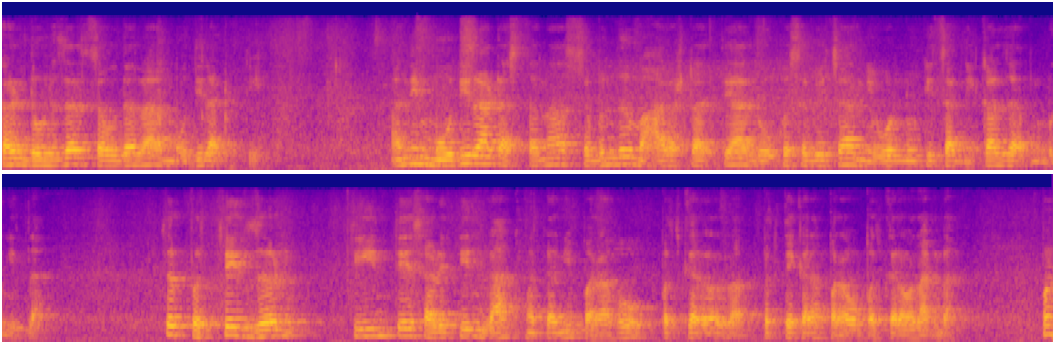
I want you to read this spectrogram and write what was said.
कारण दोन हजार चौदाला मोदी लाट होती. आणि मोदी लाट असताना संबंध महाराष्ट्रातल्या लोकसभेच्या निवडणुकीचा निकाल जर आपण बघितला तर प्रत्येकजण तीन ते साडेतीन लाख मतांनी पराभव पत्करावा प्रत्येकाला पराभव पत्करावा लागला. पण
